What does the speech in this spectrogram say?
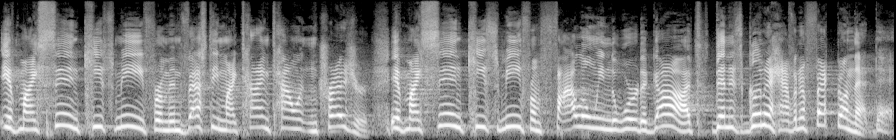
if my sin keeps me from investing my time, talent, and treasure, if my sin keeps me from following the Word of God, then it's going to have an effect on that day.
